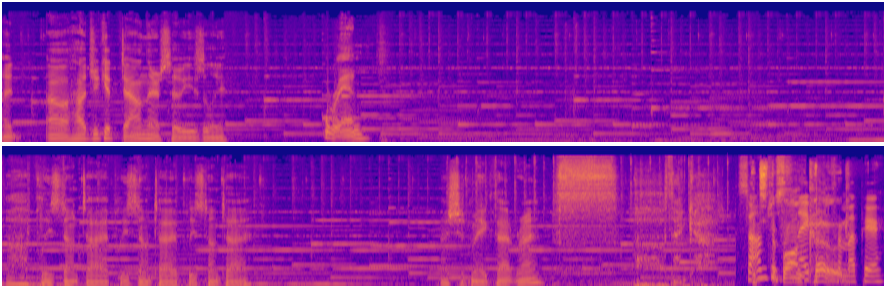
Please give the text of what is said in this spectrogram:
I, oh, how'd you get down there so easily? I ran. Oh, please don't die. Please don't die. Please don't die. I should make that, right? Oh, thank God. So I'm It's the just wrong sniping code. from up here.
